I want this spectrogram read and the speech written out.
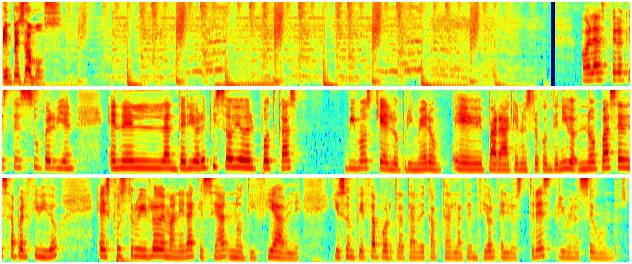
Empezamos. Hola, espero que estés súper bien. En el anterior episodio del podcast vimos que lo primero eh, para que nuestro contenido no pase desapercibido es construirlo de manera que sea noticiable. Y eso empieza por tratar de captar la atención en los tres primeros segundos.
